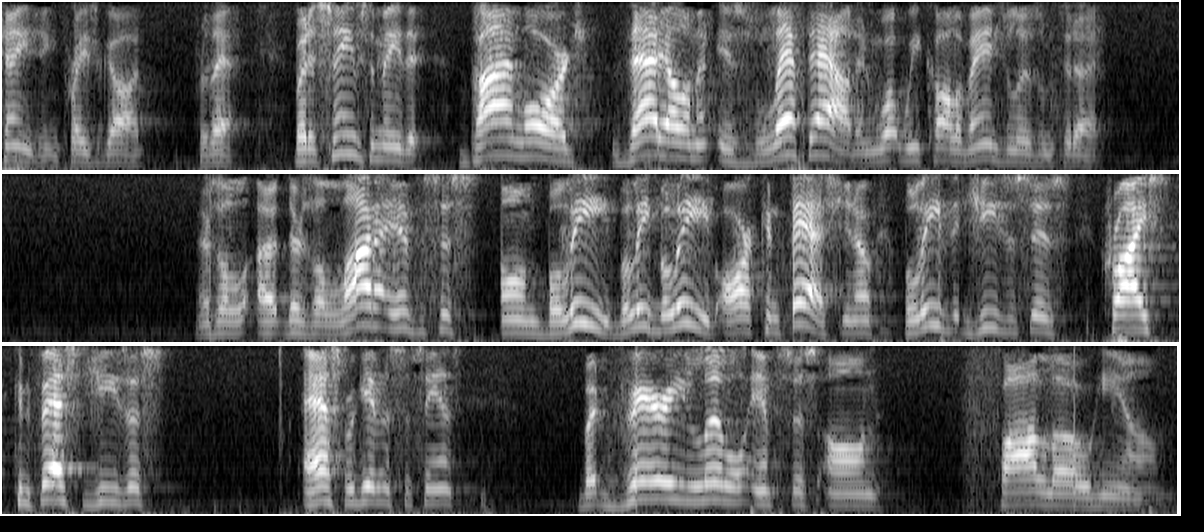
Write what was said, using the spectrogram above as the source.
changing, praise God for that. But it seems to me that by and large, that element is left out in what we call evangelism today. There's a, uh, there's a lot of emphasis on believe, believe, believe, or confess. You know, believe that Jesus is Christ, confess Jesus, ask forgiveness of sins, but very little emphasis on follow Him.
